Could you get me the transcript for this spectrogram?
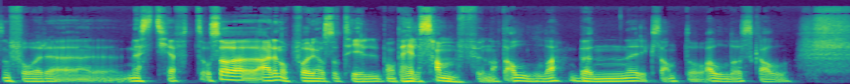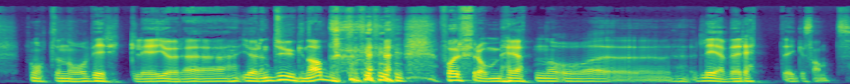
Som får eh, mest kjeft. Og så er det en oppfordring også til måte hele samfunnet. At alle bønder ikke sant, og alle skal på en måte nå virkelig gjøre, gjøre en dugnad for fromheten og eh, leve rett, ikke sant.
